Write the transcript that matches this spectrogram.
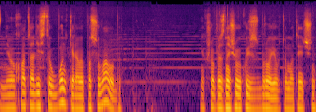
Неохота лізти в бункер, але посувало би. Якщо б я знайшов якусь зброю автоматичну.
